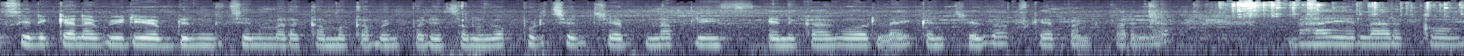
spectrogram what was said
ஃப்ரெண்ட்ஸ் இன்றைக்கான வீடியோ எப்படி இருந்துச்சுன்னு மறக்காமல் கமெண்ட் பண்ணி சொல்லுங்கள் பிடிச்சிருந்துச்சி அப்படின்னா ப்ளீஸ் எனக்காக ஒரு லைக் அண்ட் ஷேர் சப்ஸ்கிரைப் பண்ணிட்டு பாருங்கள் பாய் எல்லாருக்கும்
